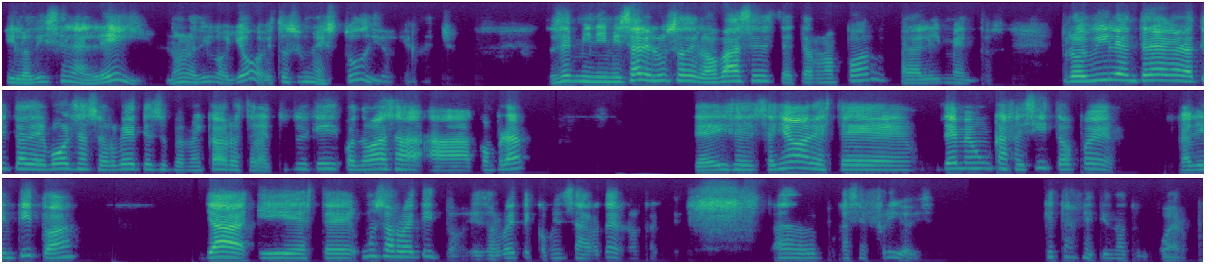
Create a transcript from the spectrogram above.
Y lo dice la ley, no lo digo yo. Esto es un estudio que han hecho. Entonces, minimizar el uso de los bases de Ternopol para alimentos. Prohibir la entrega gratuita de bolsas, sorbetes, supermercados, restaurantes. ¿Tú qué cuando vas a, comprar? Te dice, señor, este, deme un cafecito, pues, calientito, ¿ah? Ya, y este, un sorbetito. Y el sorbete comienza a arder, ¿no? Ah, porque hace frío, dice. ¿Qué estás metiendo a tu cuerpo?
